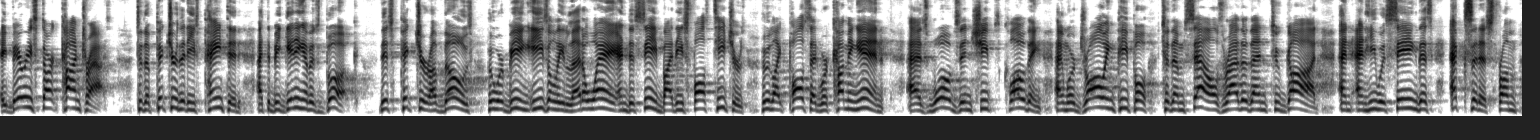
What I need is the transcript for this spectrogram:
A very stark contrast to the picture that he's painted at the beginning of his book. This picture of those who were being easily led away and deceived by these false teachers who, like Paul said, were coming in as wolves in sheep's clothing and were drawing people to themselves rather than to God. And, and he was seeing this exodus from,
